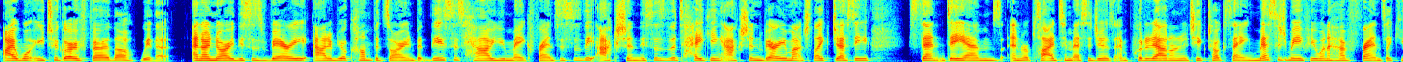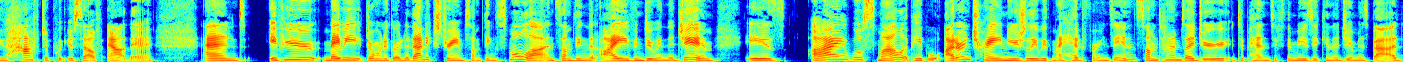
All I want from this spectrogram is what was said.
I want you to go further with it. And I know this is very out of your comfort zone, but this is how you make friends. This is the action. This is the taking action, very much like Jessie sent DMs and replied to messages and put it out on a TikTok saying, message me if you want to have friends. Like you have to put yourself out there. And if you maybe don't want to go to that extreme, something smaller and something that I even do in the gym is I will smile at people. I don't train usually with my headphones in. Sometimes I do. It depends if the music in the gym is bad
